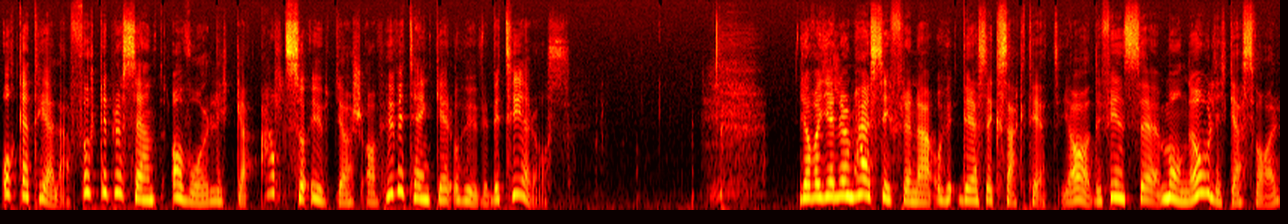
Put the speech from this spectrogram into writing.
och att hela 40 procent av vår lycka alltså utgörs av hur vi tänker och hur vi beter oss. Ja, vad gäller de här siffrorna och deras exakthet, ja, det finns eh, många olika svar.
